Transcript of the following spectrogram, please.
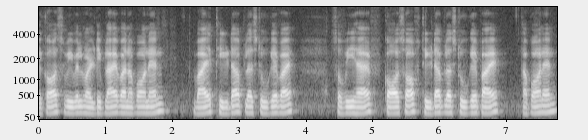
because we will multiply 1 upon n by theta plus 2k pi. So we have cos of theta plus 2k pi upon n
